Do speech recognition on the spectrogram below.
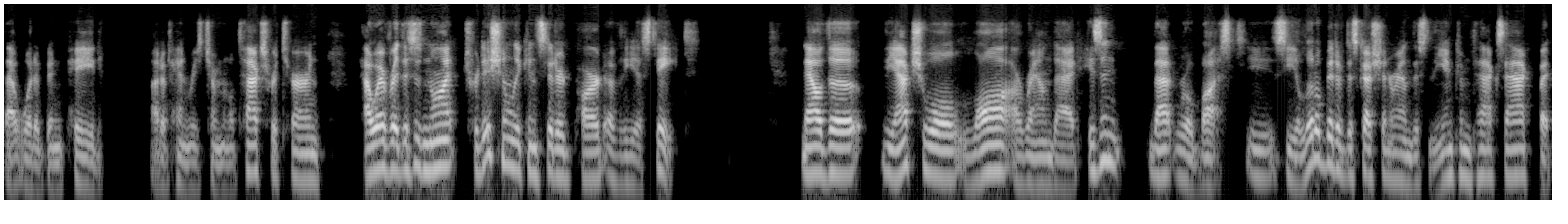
that would have been paid out of Henry's terminal tax return. However, this is not traditionally considered part of the estate. Now, the, the actual law around that isn't that robust. You see a little bit of discussion around this in the Income Tax Act, but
